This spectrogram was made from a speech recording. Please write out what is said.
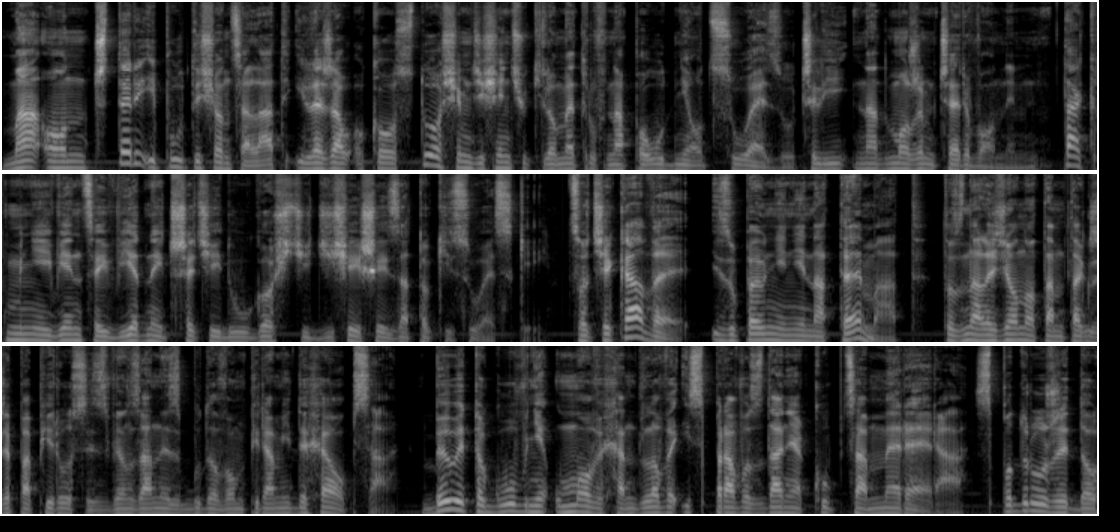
Ma on 4,5 tysiąca lat i leżał około 180 km na południe od Suezu, czyli nad Morzem Czerwonym, tak mniej więcej w jednej trzeciej długości dzisiejszej Zatoki Sueskiej. Co ciekawe i zupełnie nie na temat, to znaleziono tam także papirusy związane z budową piramidy Cheopsa. Były to głównie umowy handlowe i sprawozdania kupca Merera z podróży do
